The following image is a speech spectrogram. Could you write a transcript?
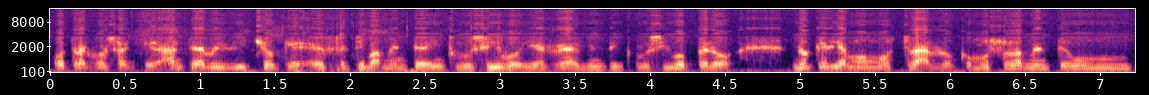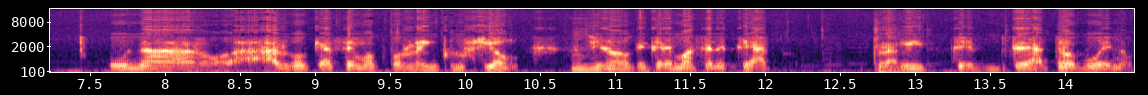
otra cosa que antes habéis dicho que efectivamente es inclusivo y es realmente inclusivo, pero no queríamos mostrarlo como solamente un una algo que hacemos por la inclusión, sino lo que queremos hacer es teatro. Claro. Y te- teatro bueno.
